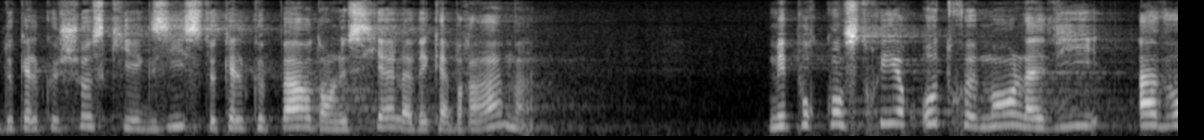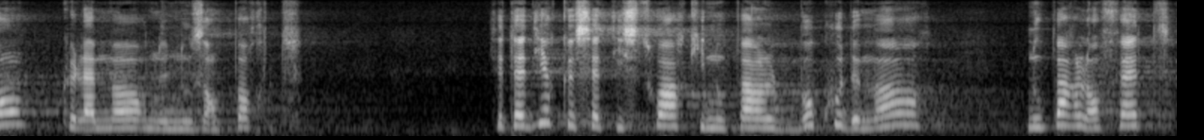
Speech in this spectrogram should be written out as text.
de quelque chose qui existe quelque part dans le ciel avec Abraham, mais pour construire autrement la vie avant que la mort ne nous emporte. C'est-à-dire que cette histoire qui nous parle beaucoup de mort nous parle en fait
